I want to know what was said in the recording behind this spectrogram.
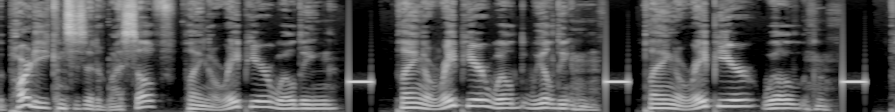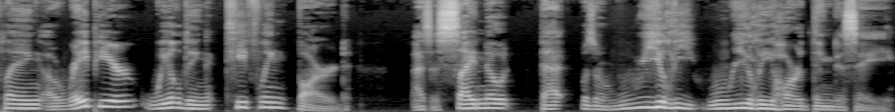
The party consisted of myself playing a rapier wielding, playing a rapier wielding, hmm, playing a rapier wield, hmm, playing a rapier wielding tiefling bard. As a side note, that was a really, really hard thing to say.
